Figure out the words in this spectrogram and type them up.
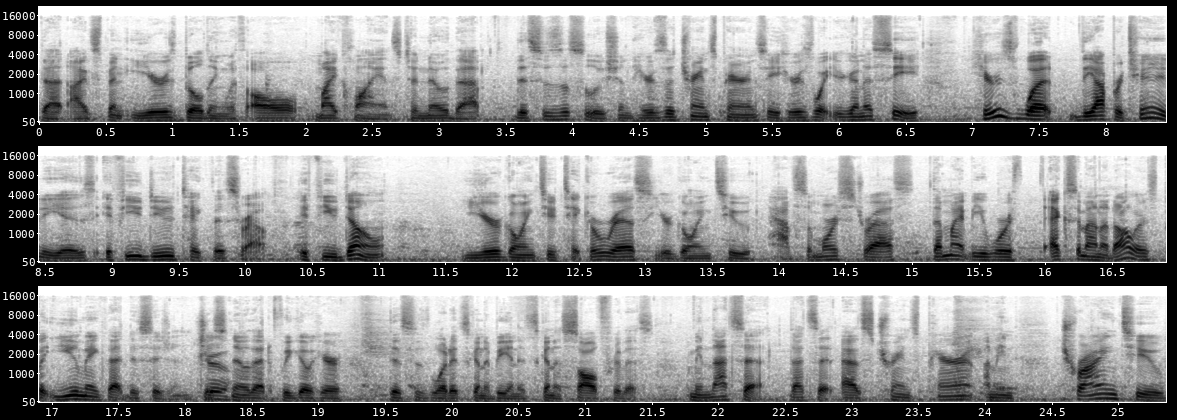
that I've spent years building with all my clients to know that this is a solution, here's the transparency, here's what you're gonna see, here's what the opportunity is if you do take this route. If you don't, you're going to take a risk, you're going to have some more stress. That might be worth X amount of dollars, but you make that decision. True. Just know that if we go here, this is what it's going to be and it's going to solve for this. I mean, that's it. That's it. As transparent, I mean, trying to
